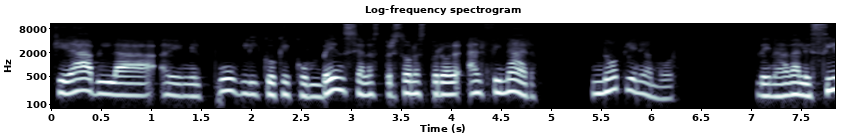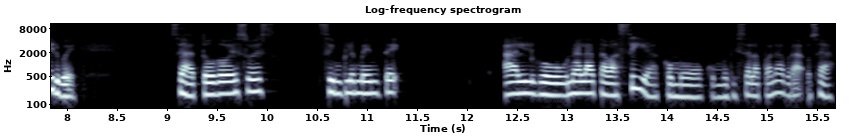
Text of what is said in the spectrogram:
que habla en el público, que convence a las personas, pero al final no tiene amor de nada le sirve. O sea, todo eso es simplemente algo, una lata vacía, como, como dice la palabra. O sea,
